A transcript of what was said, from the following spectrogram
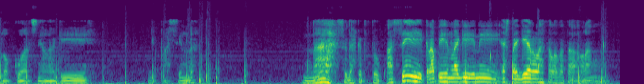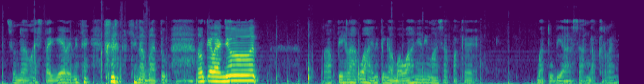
Block quartznya lagi. Dipasin dah. Nah sudah ketutup. Asik rapihin lagi ini esteger lah kalau kata orang Sunda mah esteger ini tina batu. Oke lanjut. Rapih lah wah ini tinggal bawahnya nih masa pakai batu biasa nggak keren.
